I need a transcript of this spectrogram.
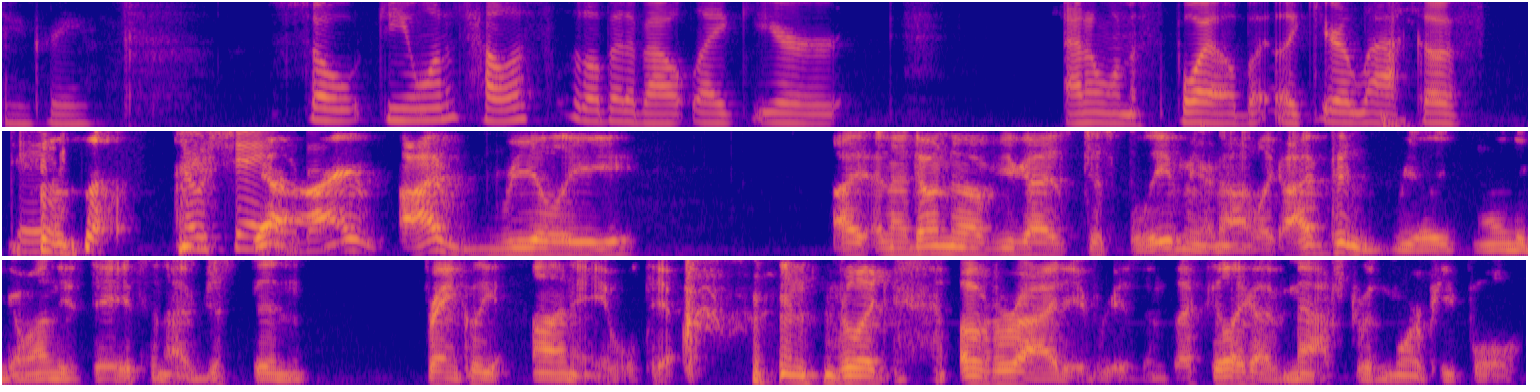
I agree. So, do you want to tell us a little bit about like your I don't want to spoil, but like your lack of dates. no shade. yeah, I've I've really, I and I don't know if you guys just believe me or not. Like I've been really trying to go on these dates, and I've just been frankly unable to, and for like a variety of reasons. I feel like I've matched with more people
